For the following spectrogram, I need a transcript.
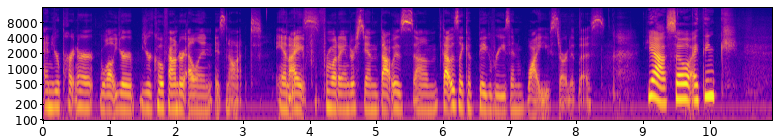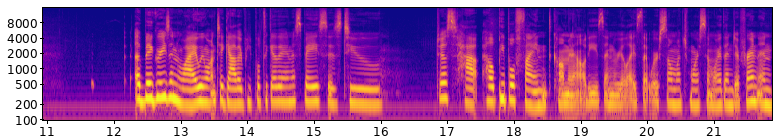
And your partner, well, your your co-founder Ellen is not. And I, from what I understand, that was um, that was like a big reason why you started this. Yeah, so I think a big reason why we want to gather people together in a space is to just ha- help people find commonalities and realize that we're so much more similar than different. And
